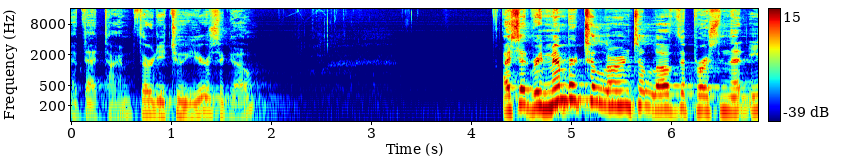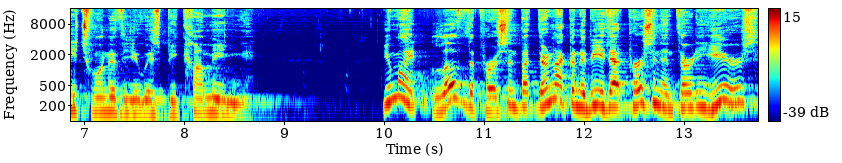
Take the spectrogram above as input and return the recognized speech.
at that time, 32 years ago. I said, Remember to learn to love the person that each one of you is becoming. You might love the person, but they're not going to be that person in 30 years.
